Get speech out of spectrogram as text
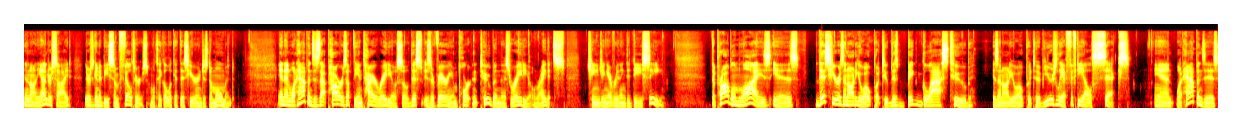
And on the underside, there's going to be some filters. We'll take a look at this here in just a moment. And then what happens is that powers up the entire radio. So this is a very important tube in this radio, right? It's changing everything to DC. The problem lies is this here is an audio output tube. This big glass tube is an audio output tube, usually a 50L6. And what happens is,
